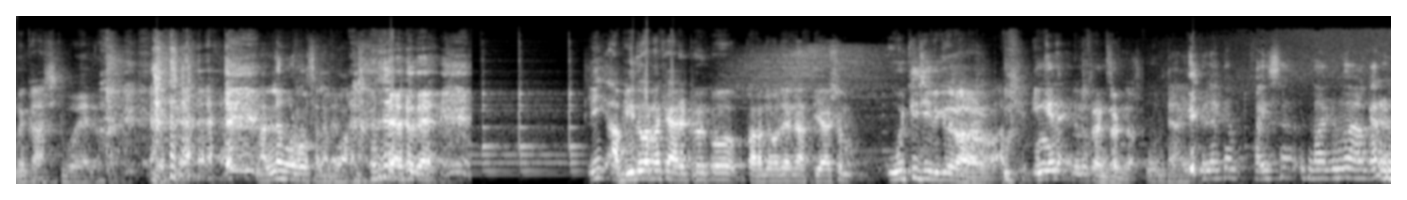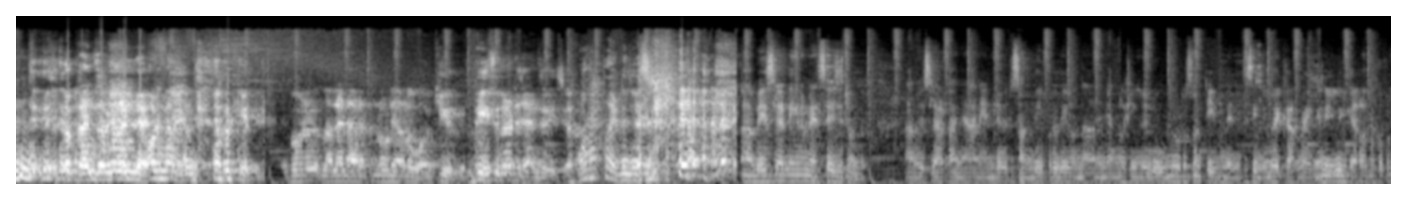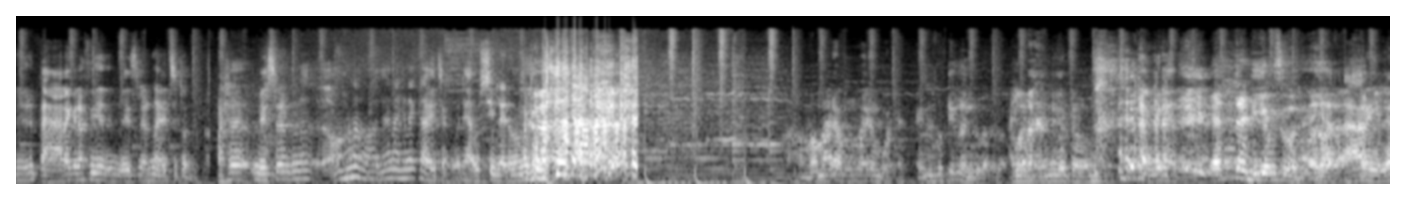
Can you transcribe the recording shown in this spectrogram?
ഒന്ന് കാശിക്ക് പോയാലോ? നല്ല മോഡൽ സ്ഥലം പോവാ. ഈ അബി എന്ന് പറഞ്ഞ ക്യാരക്ടർ ഇപ്പോ പറഞ്ഞ പോലെ തന്നെ അത്യാവശ്യം ഊറ്റി ജീവിക്കുന്ന ഒരാളാണോ? ഇങ്ങനെ ഫ്രണ്ട്സ് ഉണ്ടോ? ടൈപ്പിലൊക്കെ പൈസ ഉണ്ടാക്കുന്ന ആൾക്കാരുണ്ട്. ഫ്രണ്ട്സ് ഉണ്ട്. ഓക്കെ ഇപ്പൊ ഒരു നല്ല ഡയറക്ടറിനോട് ഞാൻ വർക്ക് ചെയ്തത്. ബേസിലോട്ട് ചാൻസ് ചോദിച്ചു? ഉറപ്പായിട്ടും ബേസിലായിട്ട് ഇങ്ങനെ മെസ്സേജ് ഇട്ടിട്ടുണ്ട്. ബേസിലാട്ടാ ഞാൻ എന്റെ ഒരു സന്ദീപ് പ്രദീപ് എന്നാണ് ഞങ്ങൾക്ക് ഇങ്ങനെ ലൂം ടൂറിസം ടീമിൽ എനിക്ക് സിനിമയിൽ കയറണം എങ്ങനെയെങ്കിലും കയറണം എന്നൊക്കെ പറഞ്ഞ ഒരു പാരഗ്രാഫ് ബേസിലാട്ടിന് അയച്ചിട്ടുണ്ട്. പക്ഷേ ബേസിലാട്ടിന് ആണോ? ഞാൻ അങ്ങനെയൊക്കെ അയച്ചാൽ ഒരു ആവശ്യമില്ലായിരുന്നു എന്നൊക്കെ പറഞ്ഞു. അമ്മമാരും അമ്മമാരും പോട്ടെ. പെൺകുട്ടികൾ എന്ത് അയ്യോ, പറഞ്ഞു പെൺകുട്ടികളൊന്നും അങ്ങനെ എത്ര ഡി എംസ് വന്നു? അത് പറ. അറിയില്ല.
